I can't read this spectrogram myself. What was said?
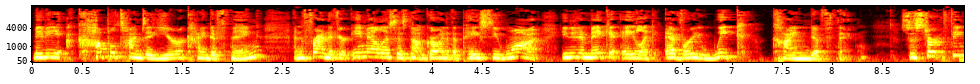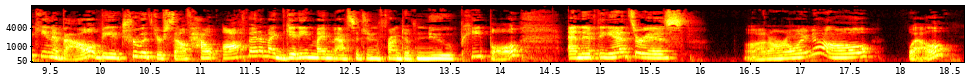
maybe a couple times a year kind of thing. And friend, if your email list is not growing at the pace you want, you need to make it a like every week kind of thing. So start thinking about, being true with yourself, how often am I getting my message in front of new people? And if the answer is, I don't really know, well,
